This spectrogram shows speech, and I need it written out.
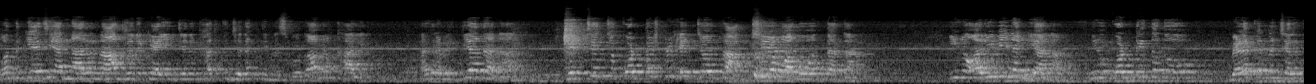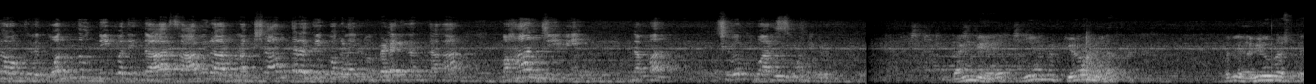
ಒಂದು ಕೆ ಜಿ ಅನ್ನ ಆದ್ರೆ ನಾಲ್ಕು ಜನಕ್ಕೆ, ಐದು ಜನಕ್ಕೆ, ಹತ್ತು ಜನಕ್ಕೆ ತಿನ್ನಿಸ್ಬೋದು. ಆಮೇಲೆ ಖಾಲಿ. ಆದರೆ ವಿದ್ಯಾದಾನ ಹೆಚ್ಚೆಚ್ಚು ಕೊಟ್ಟಷ್ಟು ಹೆಚ್ಚು ಅಂತ ಅಕ್ಷಯವಾಗುವಂತ ದಾನ ಇನ್ನು ಅರಿವಿನ ಜ್ಞಾನ. ನೀವು ಕೊಟ್ಟಿದ್ದದು ಬೆಳಕನ್ನು ಚೆಲ್ತಾ ಹೋಗ್ತಿದೆ. ಒಂದು ದೀಪದಿಂದ ಸಾವಿರಾರು ಲಕ್ಷಾಂತರ ದೀಪಗಳನ್ನು ಬೆಳಗಿದಂತಹ ಮಹಾನ್ ಜೀವಿ ನಮ್ಮ ಶಿವಕುಮಾರ ಸ್ವಾಮಿಗಳು ಗಂಗೆ ಏನು ಕೇಳೋದಿಲ್ಲ. ಬರೀ ಹರಿಯೋದಷ್ಟೇ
